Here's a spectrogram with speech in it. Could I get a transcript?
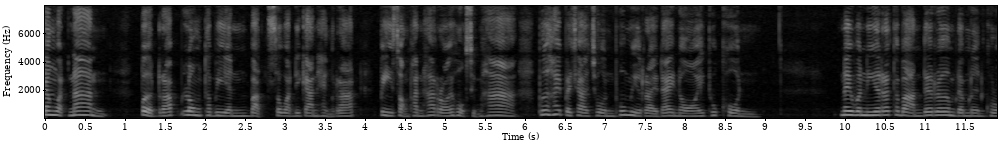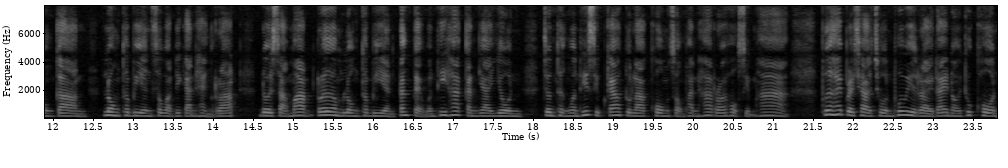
จังหวัดน่าน เปิดรับลงทะเบียนบัตรสวัสดิการแห่งรัฐ ปี 2565 เพื่อให้ประชาชนผู้มีรายได้น้อยทุกคน ในวันนี้รัฐบาลได้เริ่มดำเนินโครงการลงทะเบียนสวัสดิการแห่งรัฐ โดยสามารถเริ่มลงทะเบียนตั้งแต่วันที่ 5 กันยายน จนถึงวันที่ 19 ตุลาคม 2565 เพื่อให้ประชาชนผู้มีรายได้น้อยทุกคน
